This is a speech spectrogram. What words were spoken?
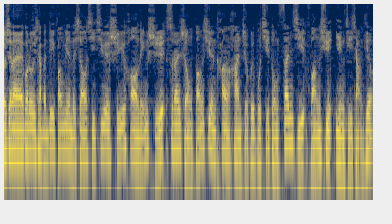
首先来关注一下本地方面的消息。七月十一号零时，四川省防汛抗旱指挥部启动三级防汛应急响应。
